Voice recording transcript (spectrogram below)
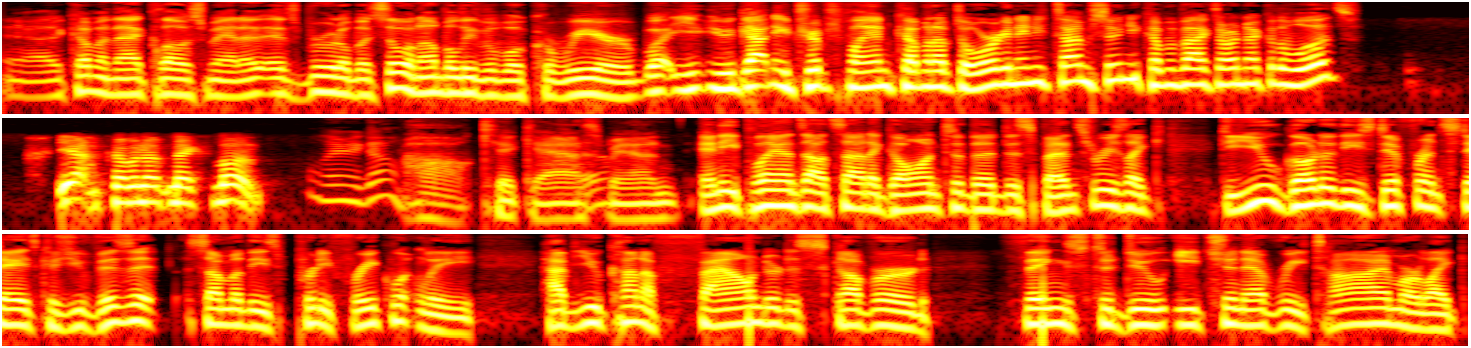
Yeah, coming that close, man, it's brutal, but still an unbelievable career. But you, you got any trips planned coming up to Oregon anytime soon? You coming back to our neck of the woods? Yeah, I'm coming up next month. Well, there you go. Oh, kick ass, yeah. man. Any plans outside of going to the dispensaries? Like, do you go to these different states? Because you visit some of these pretty frequently. Have you kind of found or discovered things to do each and every time or like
